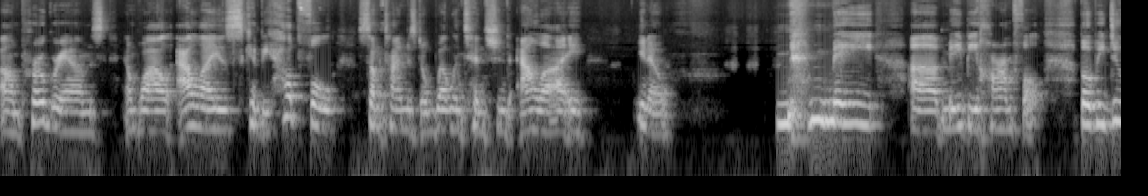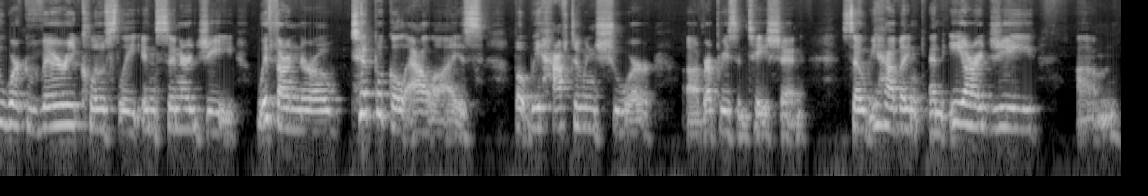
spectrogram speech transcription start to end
um, programs. And while allies can be helpful, sometimes a well intentioned ally, you know, may uh, may be harmful. But we do work very closely in synergy with our neurotypical allies, but we have to ensure uh, representation. So we have an, an ERG. Um,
